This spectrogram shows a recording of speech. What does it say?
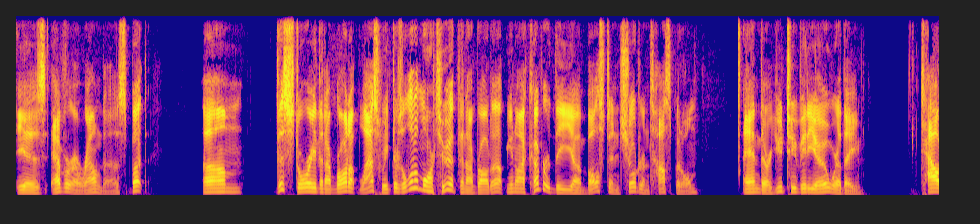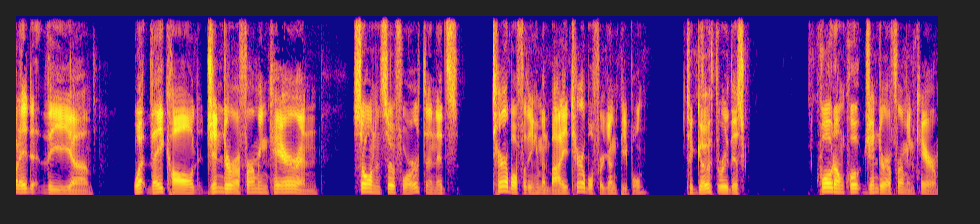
is ever around us. But um, this story that I brought up last week, there's a little more to it than I brought up. You know, I covered the uh, Boston Children's Hospital and their YouTube video where they touted the um, what they called gender affirming care and so on and so forth. And it's terrible for the human body, terrible for young people to go through this quote unquote gender affirming care.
